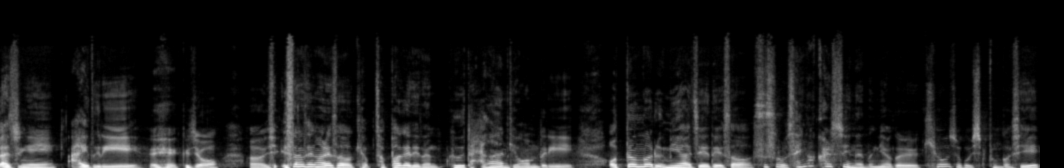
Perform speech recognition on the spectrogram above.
나중에 아이들이 예, 그죠 어, 일상생활에서 겹, 접하게 되는 그 다양한 경험들이 어떤 걸 의미하지에 대해서 스스로 생각할 수 있는 능력을 키워주고 싶은 것이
